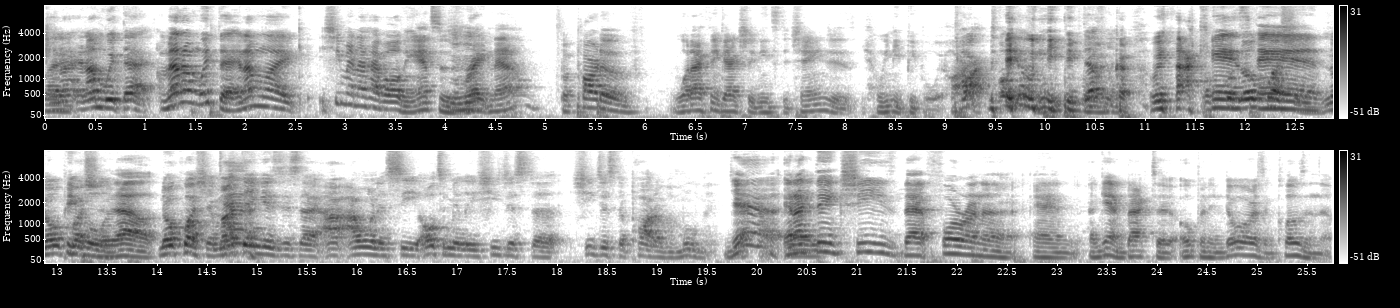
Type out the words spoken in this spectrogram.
Like, and, I, and I'm with that. man, I'm with that, and I'm like, she may not have all the answers Mhm. right now, but part of what I think actually needs to change is we need people with heart. Heart. Oh, we need people Definitely. with courage. We, I can't no stand question. No people question. without. No question. My Yeah. thing is, is that I, I want to see. Ultimately, she's just a she's just a part of a movement. Yeah, and I think she's that forerunner. And again, back to opening doors and closing them.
